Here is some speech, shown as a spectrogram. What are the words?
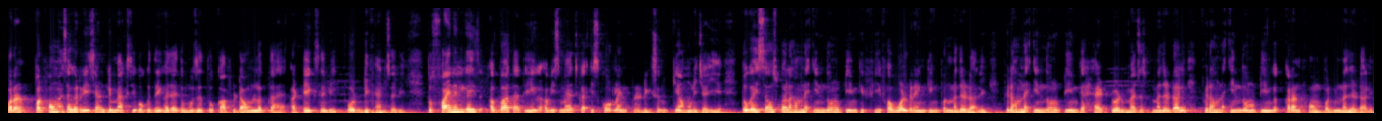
परफॉर्मेंस अगर रिसेंटली मैक्सिको को देखा जाए तो मुझे तो काफ़ी डाउन लगता है अटैक से भी और डिफेंस से भी। तो फाइनल गाइज़ अब बात आती है अब इस मैच का स्कोर लाइन प्रडिक्शन क्या होनी चाहिए। तो गई सबसे पहले हमने इन दोनों टीम की फीफा वर्ल्ड रैंकिंग पर नज़र डाली। फिर हमने इन दोनों टीम के हेड टू हेड मैचेस पर नज़र डाली। फिर हमने इन दोनों टीम के करंट फॉर्म पर भी नज़र डाली।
